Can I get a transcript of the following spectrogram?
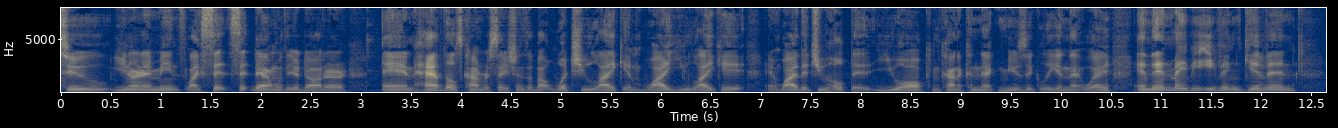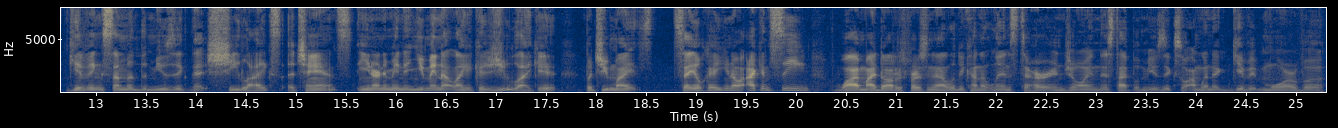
to you know what I mean like sit sit down with your daughter and have those conversations about what you like and why you like it and why that you hope that you all can kind of connect musically in that way and then maybe even giving giving some of the music that she likes a chance you know what I mean? And you may not like it cuz you like it but you might say okay you know I can see why my daughter's personality kind of lends to her enjoying this type of music so I'm going to give it more of a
